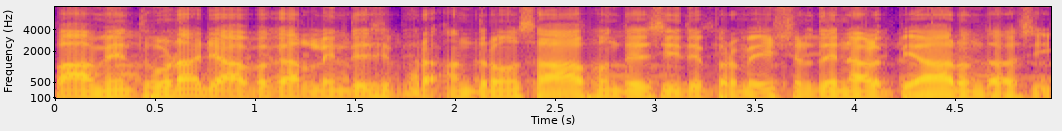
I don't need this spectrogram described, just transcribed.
ਭਾਵੇਂ ਥੋੜਾ ਜਾਪ ਕਰ ਲੈਂਦੇ ਸੀ, ਪਰ ਅੰਦਰੋਂ ਸਾਫ਼ ਹੁੰਦੇ ਸੀ ਤੇ ਪਰਮੇਸ਼ਰ ਦੇ ਨਾਲ ਪਿਆਰ ਹੁੰਦਾ ਸੀ।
